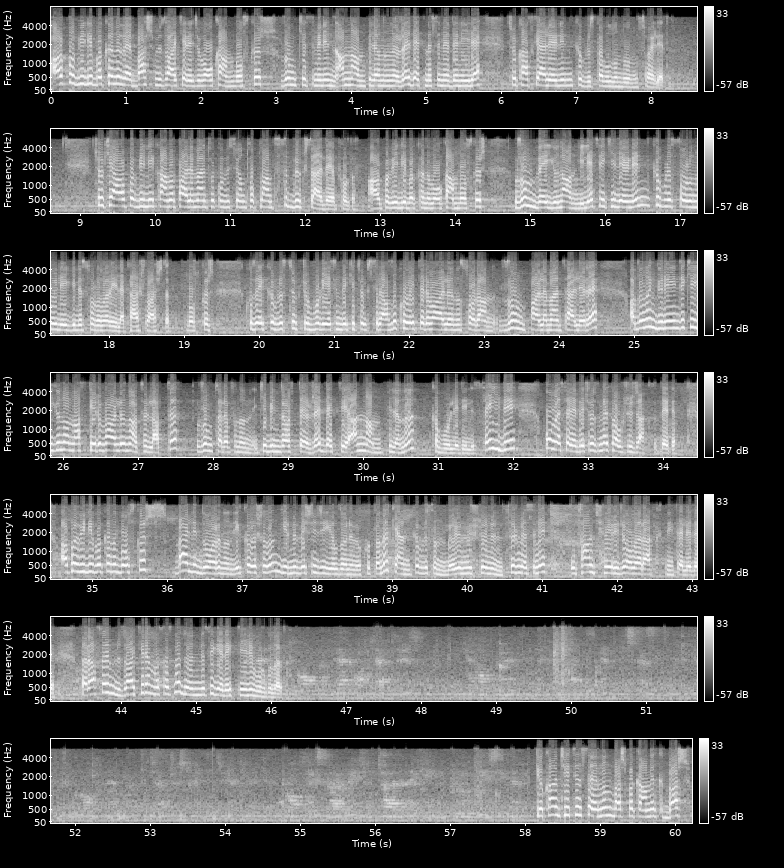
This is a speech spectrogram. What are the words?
Avrupa Birliği Bakanı ve Baş Müzakereci Volkan Bozkır, Rum kesiminin Annan planını reddetmesi nedeniyle Türk askerlerinin Kıbrıs'ta bulunduğunu söyledi. Türkiye Avrupa Birliği Karma Parlamento Komisyonu toplantısı Brüksel'de yapıldı. Avrupa Birliği Bakanı Volkan Bozkır, Rum ve Yunan milletvekillerinin Kıbrıs sorunu ile ilgili sorularıyla karşılaştı. Bozkır, Kuzey Kıbrıs Türk Cumhuriyeti'ndeki Türk Silahlı Kuvvetleri varlığını soran Rum parlamenterlere adanın güneyindeki Yunan askeri varlığını hatırlattı. Rum tarafının 2004'te reddettiği Annan planı kabul edilseydi bu meselede çözüme kavuşacaktı dedi. Avrupa Birliği Bakanı Bozkır, Berlin Duvarı'nın yıkılışının 25. yıl dönümü kutlanırken Kıbrıs'ın bölünmüşlüğünün sürmesini utanç verici olarak niteledi. Tarafların müzakere masasına dönmesi gerektiğini vurguladı. Gökhan Çetin Sayın'ın Başbakanlık Baş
